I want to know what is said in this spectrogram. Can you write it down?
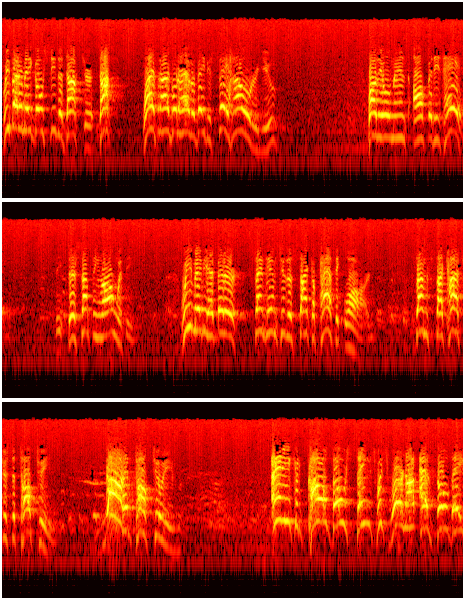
We better may go see the doctor. Doc, wife and I are going to have a baby. Say, how old are you? While the old man's off at his head. There's something wrong with him. We maybe had better send him to the psychopathic ward. Some psychiatrist to talk to him. God had talked to him. And he could call those things which were not as though they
